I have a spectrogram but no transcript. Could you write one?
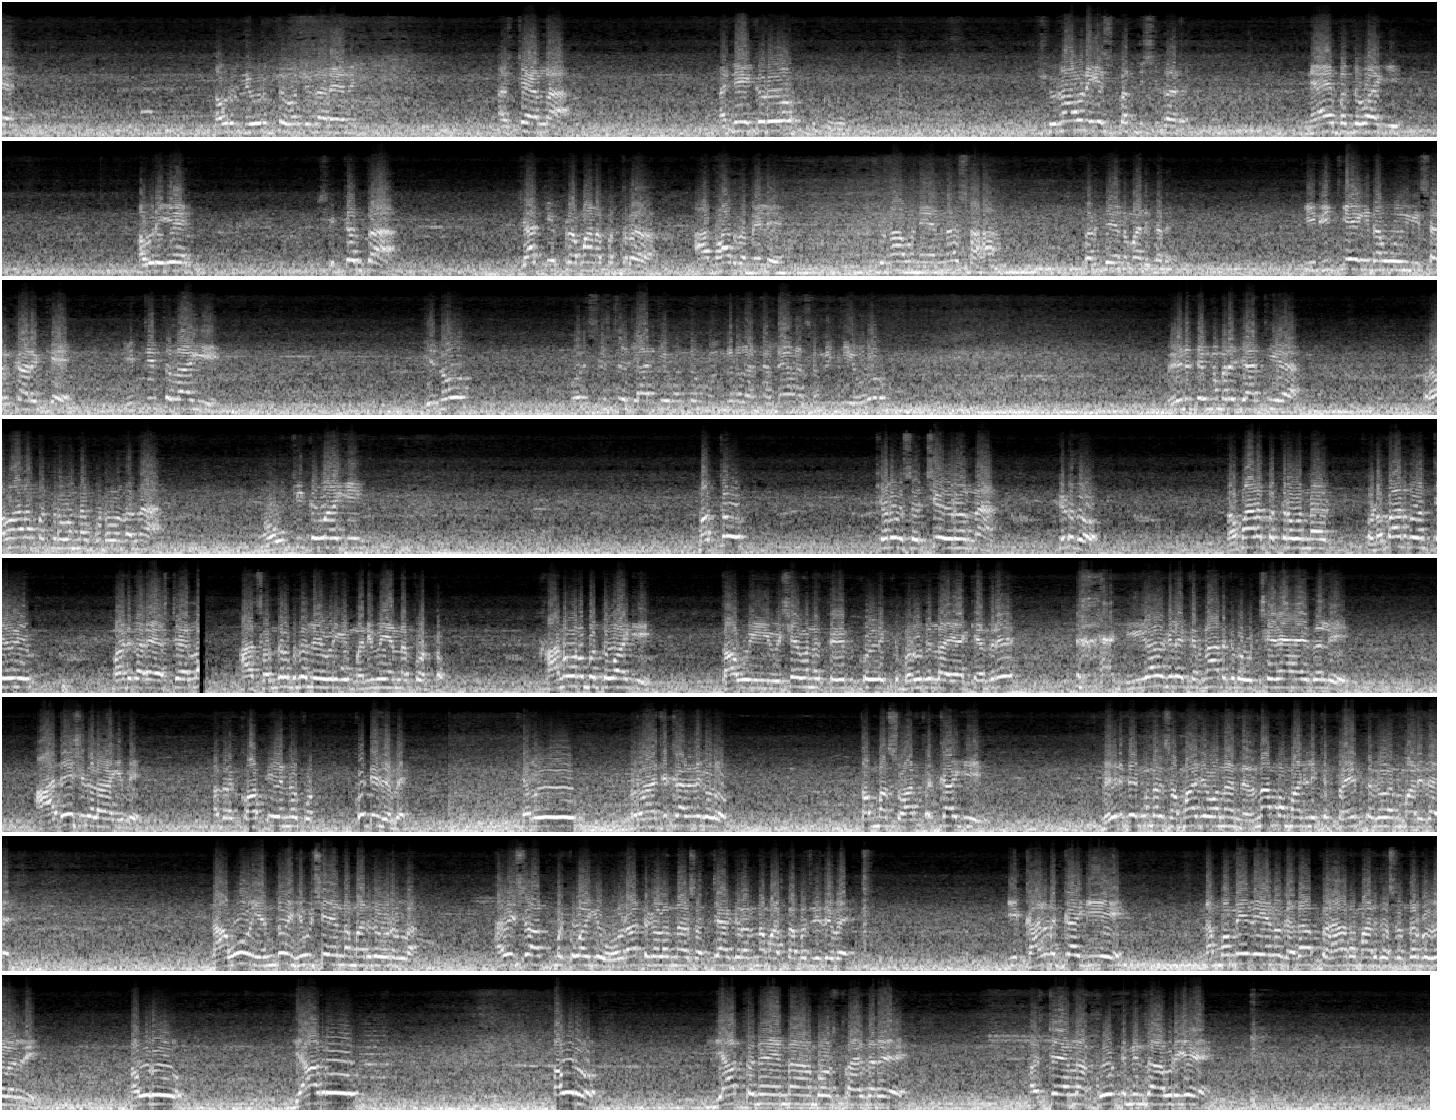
ಅವರು ನಿವೃತ್ತಿ ಹೊಂದಿದ್ದಾರೆ. ಅಷ್ಟೇ ಅಲ್ಲ, ಅನೇಕರು ಚುನಾವಣೆಗೆ ಸ್ಪರ್ಧಿಸಿದ್ದಾರೆ ನ್ಯಾಯಬದ್ಧವಾಗಿ ಅವರಿಗೆ ಸಿಕ್ಕಂತ ಜಾತಿ ಪ್ರಮಾಣ ಪತ್ರ ಆಧಾರದ ಮೇಲೆ ಚುನಾವಣೆಯನ್ನು ಸಹ ಸ್ಪರ್ಧೆಯನ್ನು ಮಾಡಿದ್ದಾರೆ. ಈ ರೀತಿಯಾಗಿ ನಾವು ಈ ಸರ್ಕಾರಕ್ಕೆ ಇತ್ತಿತ್ತಲಾಗಿ ಏನೋ ಪರಿಶಿಷ್ಟ ಜಾತಿ ಮತ್ತು ಪಂಗಡದ ಕಲ್ಯಾಣ ಸಮಿತಿಯವರು ಬೇಡತೆಂಗಮರ ಜಾತಿಯ ಪ್ರಮಾಣ ಪತ್ರವನ್ನು ಕೊಡುವುದನ್ನು ಮೌಖಿಕವಾಗಿ ಮತ್ತು ಕೆಲವು ಸಚಿವರನ್ನ ಹಿಡಿದು ಪ್ರಮಾಣ ಪತ್ರವನ್ನು ಕೊಡಬಾರದು ಅಂತೇಳಿ ಮಾಡಿದ್ದಾರೆ ಅಷ್ಟೇ ಅಲ್ಲ. ಆ ಸಂದರ್ಭದಲ್ಲಿ ಅವರಿಗೆ ಮನವಿಯನ್ನು ಕೊಟ್ಟು ಕಾನೂನುಬದ್ಧವಾಗಿ ತಾವು ಈ ವಿಷಯವನ್ನು ತೆಗೆದುಕೊಳ್ಳಲಿಕ್ಕೆ ಬರುವುದಿಲ್ಲ. ಯಾಕೆಂದ್ರೆ ಈಗಾಗಲೇ ಕರ್ನಾಟಕದ ಉಚ್ಚ ನ್ಯಾಯಾಲಯದಲ್ಲಿ ಆದೇಶಗಳಾಗಿವೆ. ಅದರ ಕಾಪಿಯನ್ನು ಕೊಟ್- ಕೊಟ್ಟಿದ್ದೇವೆ. ಕೆಲವು ರಾಜಕಾರಣಿಗಳು ತಮ್ಮ ಸ್ವಾರ್ಥಕ್ಕಾಗಿ ಬೇಡಜಂಗಮರ ಸಮಾಜವನ್ನು ನಿರ್ನಾಮ ಮಾಡಲಿಕ್ಕೆ ಪ್ರಯತ್ನಗಳನ್ನು ಮಾಡಿದ್ದಾರೆ. ನಾವು ಎಂದೂ ಹಿಂಸೆಯನ್ನು ಮಾಡಿದವರಲ್ಲ. ಅವಿಶ್ವಾತ್ಮಕವಾಗಿ ಹೋರಾಟಗಳನ್ನು ಸತ್ಯಾಗ್ರಹವನ್ನು ಮಾಡ್ತಾ ಬಂದಿದ್ದೇವೆ. ಈ ಕಾರಣಕ್ಕಾಗಿಯೇ ನಮ್ಮ ಮೇಲೆ ಏನು ಗದಾ ಪ್ರಹಾರ ಮಾಡಿದ ಸಂದರ್ಭಗಳಲ್ಲಿ ಅವರು ಯಾರು? ಅವರು ಯಾತನೆಯನ್ನ ಅನುಭವಿಸ್ತಾ ಇದ್ದಾರೆ? ಅಷ್ಟೇ ಅಲ್ಲ, ಕೋರ್ಟಿನಿಂದ ಅವರಿಗೆ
